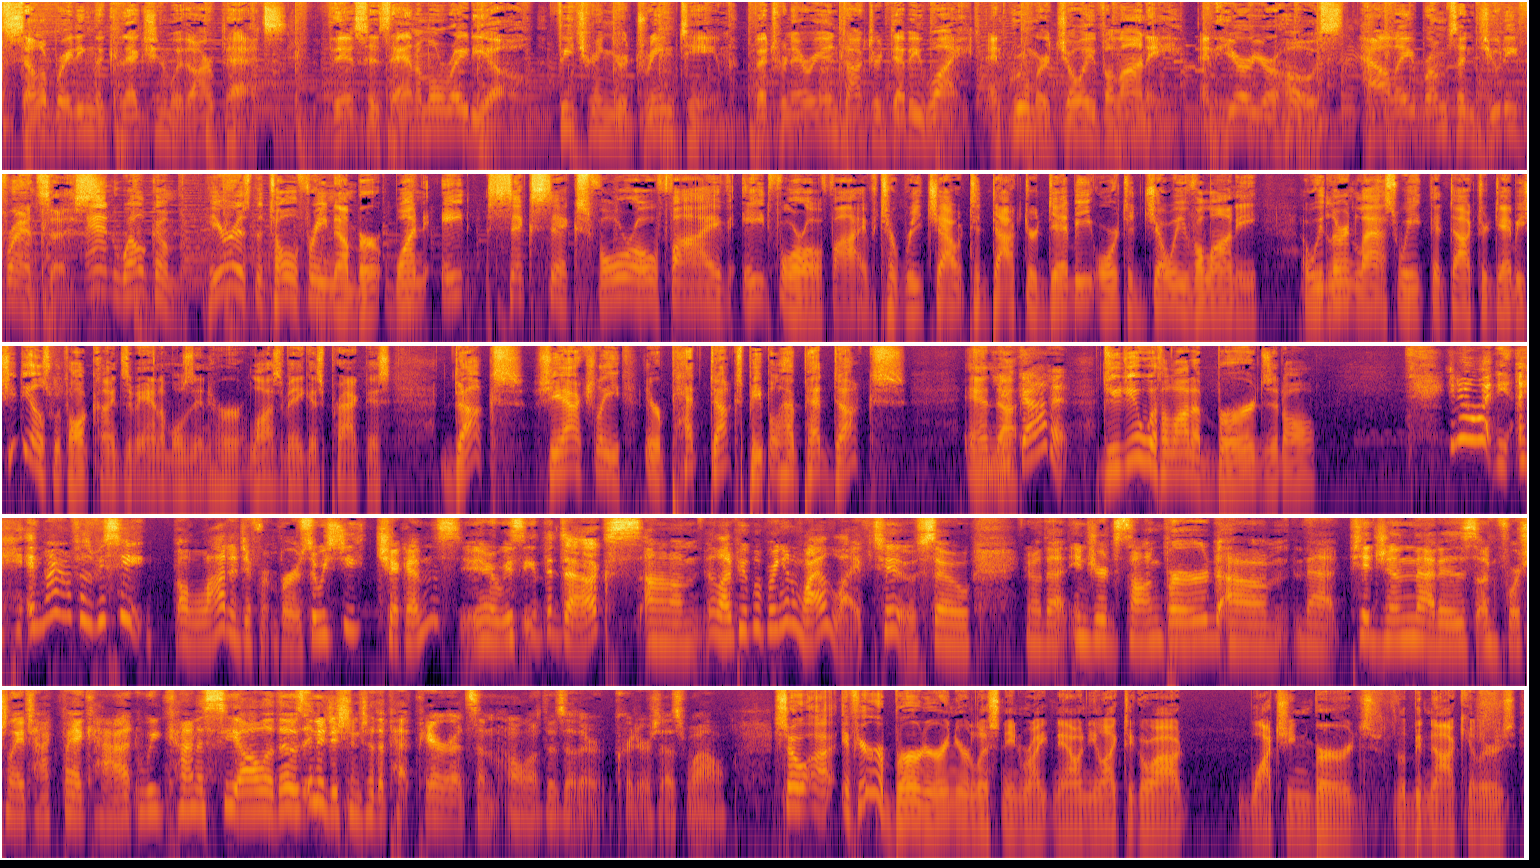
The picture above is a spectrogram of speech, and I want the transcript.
celebrating the connection with our pets. This is Animal Radio, featuring your dream team, veterinarian Dr. Debbie White and groomer Joey Villani. And here are your hosts, Hal Abrams and Judy Francis. And welcome. Here is the toll free number 1 866 405 8405 to reach out to Dr. Debbie or to Joey Villani. Uh, We learned last week that Dr. Debbie, she deals with all kinds of animals in her Las Vegas practice. Ducks. She actually, they're pet ducks. People have pet ducks. And You uh, got it. Do you deal with a lot of birds at all? You know what? In my office, we see a lot of different birds. So we see chickens, you know, we see the ducks. Um, a lot of people bring in wildlife too. So, you know, that injured songbird, um, that pigeon that is unfortunately attacked by a cat. We kind of see all of those in addition to the pet parrots and all of those other critters as well. So, uh, if you're a birder and you're listening right now and you like to go out watching birds, the binoculars,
